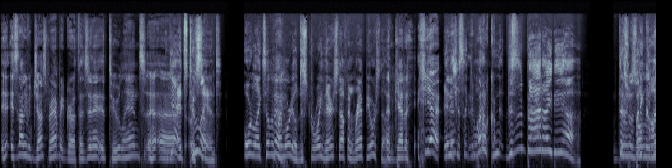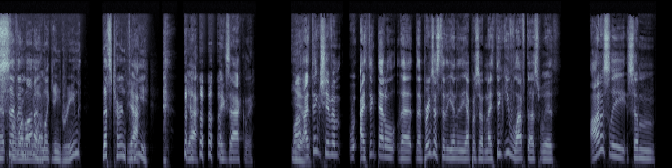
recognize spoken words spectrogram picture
it's not even just rampant growth, isn't it? Two lands. Uh, yeah, it's two lands. Or like Sylvan Yeah. Primordial, destroy their stuff and ramp your stuff. and get it. Yeah, and it's just like, what? what? a, this is a bad idea. This like, was but only it costs seven mana. one-on-one. I'm like, in green, that's turn three. yeah, exactly. Well, yeah. I think Shivam, I think that'll that that brings us to the end of the episode, and I think you've left us with honestly some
